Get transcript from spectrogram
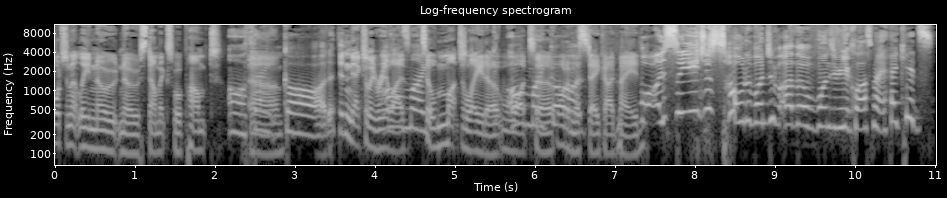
Fortunately, no no stomachs were pumped. oh, thank Um, God! Didn't actually realize Oh my- much later what my uh, what a mistake I'd made. What? So you just told a bunch of other ones of your classmates, "Hey kids,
